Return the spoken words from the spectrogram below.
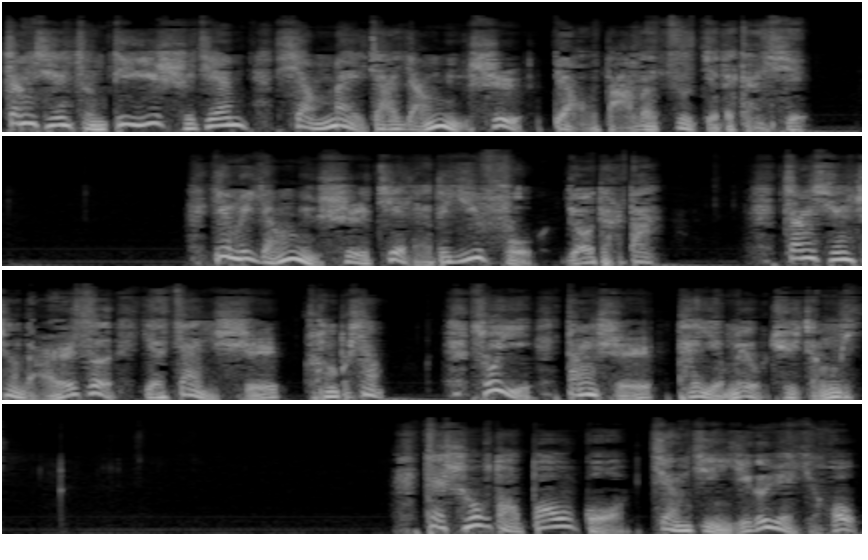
张先生第一时间向卖家杨女士表达了自己的感谢，因为杨女士借来的衣服有点大，张先生的儿子也暂时穿不上，所以当时他也没有去整理。在收到包裹将近一个月以后，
